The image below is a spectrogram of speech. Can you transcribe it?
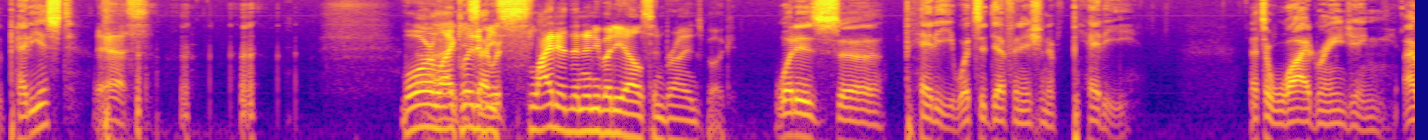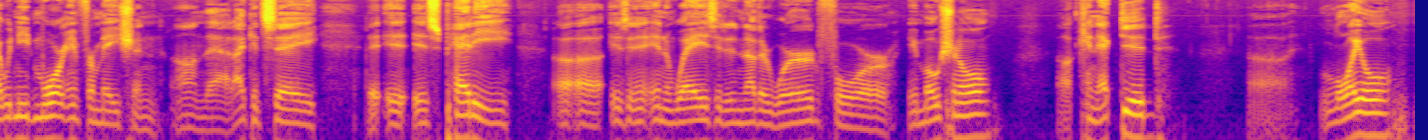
The pettiest? Yes. More Uh, likely to I be would- slighted than anybody else in Brian's book. What is uh, petty? What's the definition of petty? That's a wide ranging. I would need more information on that. I could say, is petty, uh, is in, in a way, is it another word for emotional, uh, connected, uh, loyal?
